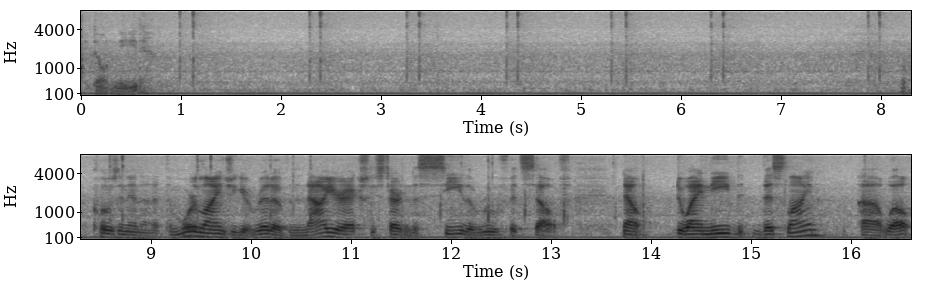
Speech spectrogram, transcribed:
I don't need. closing in on it. The more lines you get rid of, now you're actually starting to see the roof itself. Now, do I need this line? Uh, well,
